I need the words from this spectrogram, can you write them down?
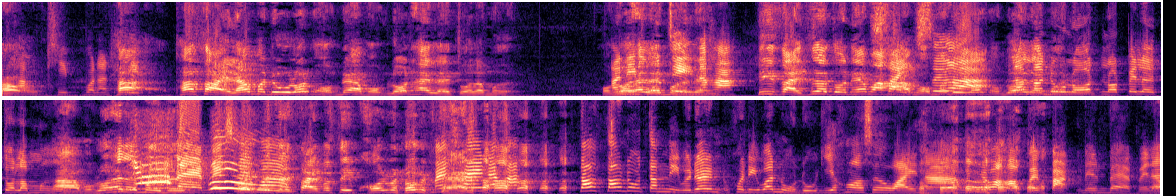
เราเอาทำคลิปวันอาถ้าทิตย์ ถ้าใส่แล้วมาดูรถผมเนี่ยผมลดให้เลยตัวละหมื่นผมอันลดนี้ให้เลยพูหดจริมื่นงหนึ่งนะคะ พี่ใส่เสื้อตัวเนี้ยมาใส่หาผมเสื้มาอดูรถผมลดแล้วให้เลยมาดูหมื่นหรนึ่ถงลดไปเลยตัวละหมื่น อ่าผมลดให้เลยหมื่นหนึ่งแต่ไม่ใช่เฮ้ยไม่ว่า ใช่ใส่มาสิบคนมันลดเป็นไม่แสน ใช่นะคะ ต้องต้องดูตำหนิไปด้วยพอดีว่าหนูดูยี่ห้อเสื้อไว้นะ ไม่ใช่ว่าเอาไปปักเลียนแบบไม่ได้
